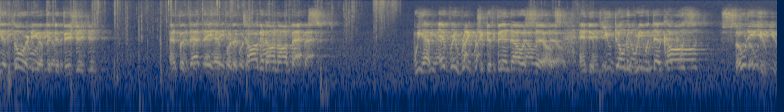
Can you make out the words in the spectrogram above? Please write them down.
the authority of the division, and for that they have put a target on our backs. We have every right to defend ourselves, and if you don't agree with their cause, so do you.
